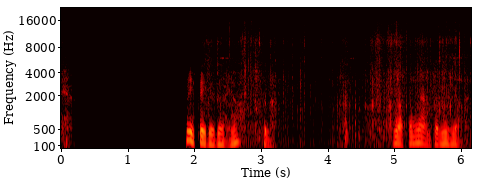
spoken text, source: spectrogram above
เลยนี่ไปเรื่อยๆเนาะสุดนะหยอดงามจะมีหยอดอัน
